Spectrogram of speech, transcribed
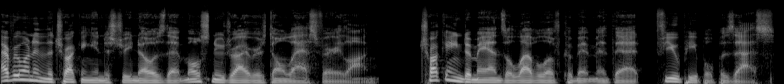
everyone in the trucking industry knows that most new drivers don't last very long. Trucking demands a level of commitment that few people possess.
